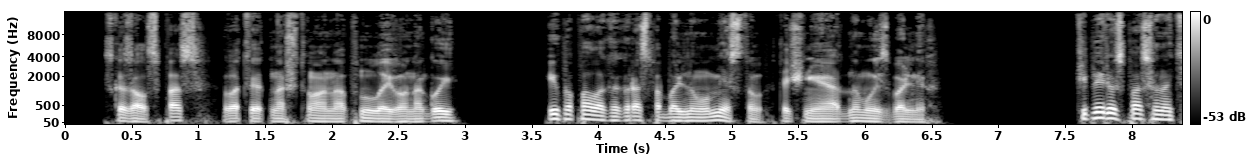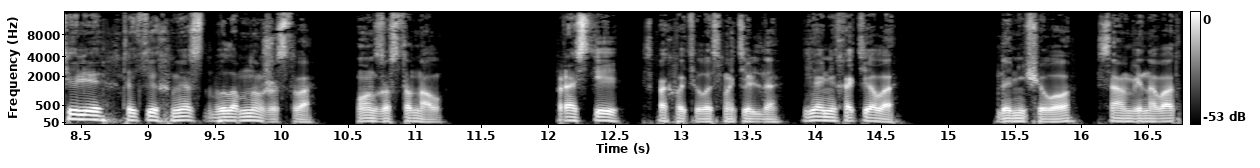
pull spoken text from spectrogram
— сказал Спас, в ответ на что она пнула его ногой и попала как раз по больному месту, точнее, одному из больных. Теперь у Спаса на теле таких мест было множество. Он застонал. «Прости», — спохватилась Матильда, — «я не хотела». «Да ничего, сам виноват.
